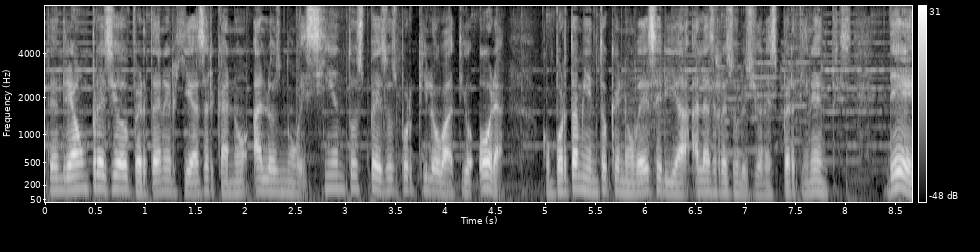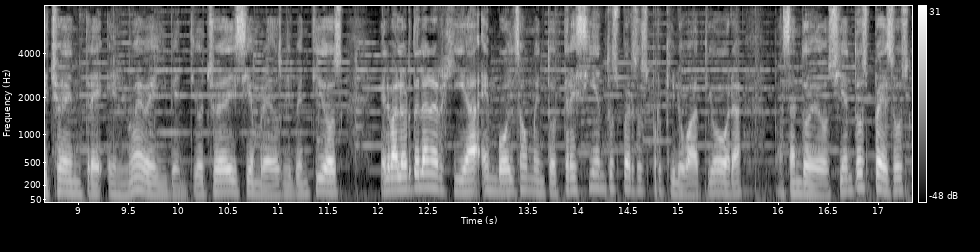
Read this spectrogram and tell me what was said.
tendría un precio de oferta de energía cercano a los 900 pesos por kilovatio hora, comportamiento que no obedecería a las resoluciones pertinentes. De hecho, entre el 9 y 28 de diciembre de 2022, el valor de la energía en bolsa aumentó 300 pesos por kilovatio hora, pasando de 200 pesos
